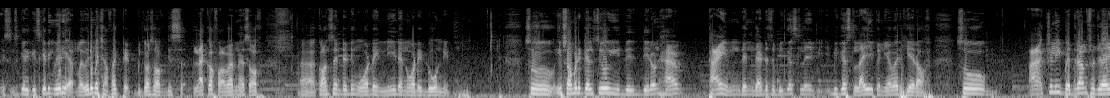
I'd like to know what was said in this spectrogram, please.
is, getting, is getting very uh, very much affected because of this lack of awareness of uh, concentrating what I need and what I don't need. So if somebody tells you, you they don't have time, then that is the biggest lie, biggest lie you can ever hear of. So actually Pedram Shojai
